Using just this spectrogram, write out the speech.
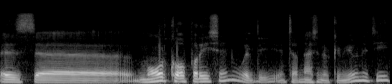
is uh, more cooperation with the international community,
